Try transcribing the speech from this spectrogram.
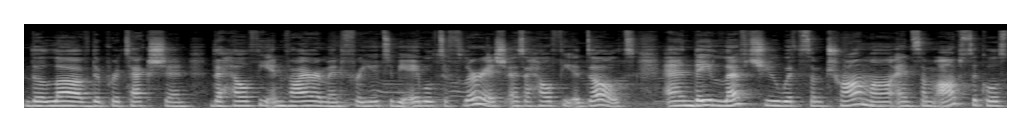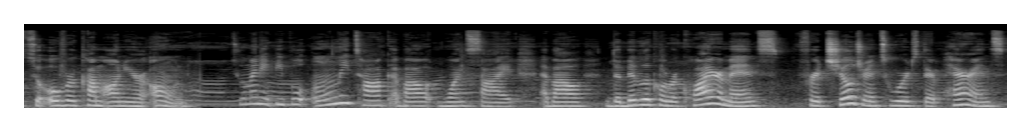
the love, the protection, the healthy environment for you to be able to flourish as a healthy adult. And they left you with some trauma and some obstacles to overcome on your own too many people only talk about one side, about the biblical requirements for children towards their parents,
